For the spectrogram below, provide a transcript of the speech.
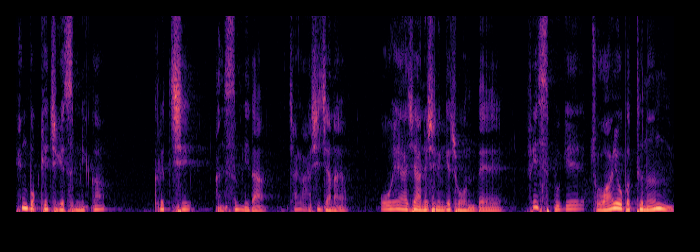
행복해지겠습니까? 그렇지 않습니다. 잘 아시잖아요. 오해하지 않으시는 게 좋은데 페이스북의 좋아요 버튼은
